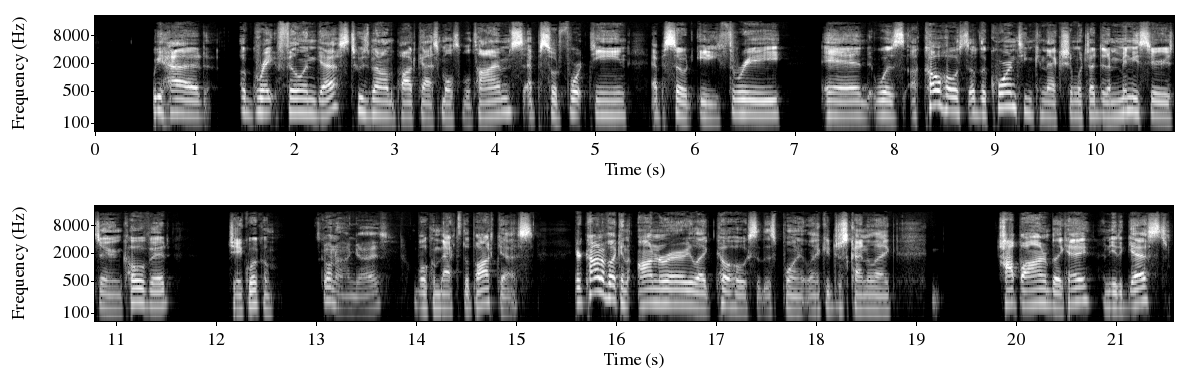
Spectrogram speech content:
We had a great fill-in guest who's been on the podcast multiple times, episode 14, episode 83, and was a co-host of the Quarantine Connection, which I did a mini series during COVID. Jake Wickham, What's going on, guys? welcome back to the podcast. You're kind of like an honorary like co-host at this point. Like you just kind of like hop on and be like, "Hey, I need a guest."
